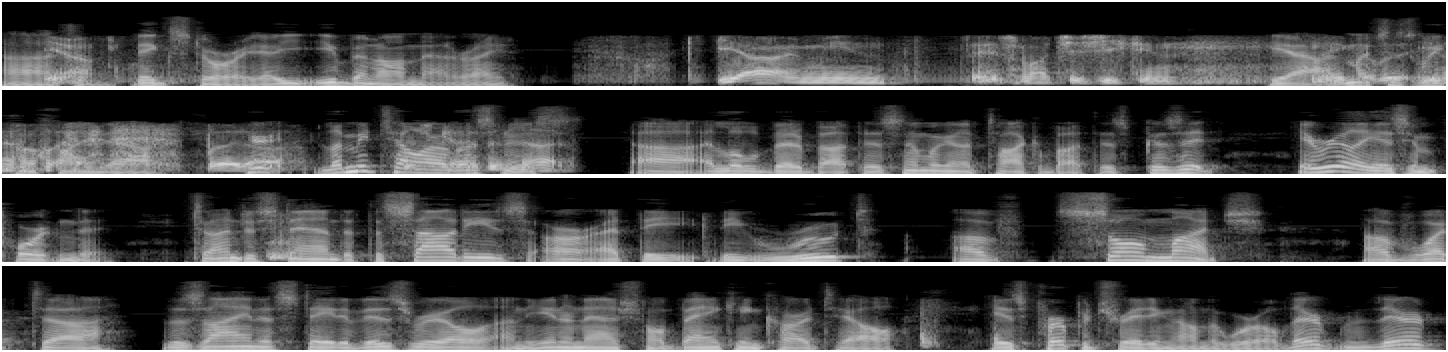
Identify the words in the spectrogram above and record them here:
Uh, Yeah. It's a big story. Uh, you- You've been on that, right? Yeah, I mean, as much as you can. Yeah, as much of as it, we you can find out. but Here, uh, let me tell our listeners uh, a little bit about this, and then we're going to talk about this because it it really is important to, understand that the Saudis are at the the root of so much of what uh, the Zionist state of Israel and the international banking cartel is perpetrating on the world. They're they're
